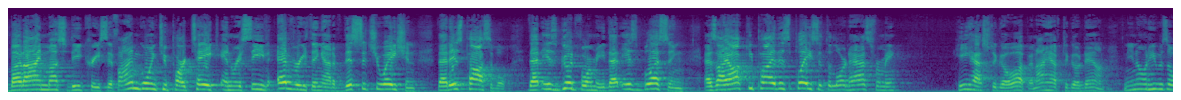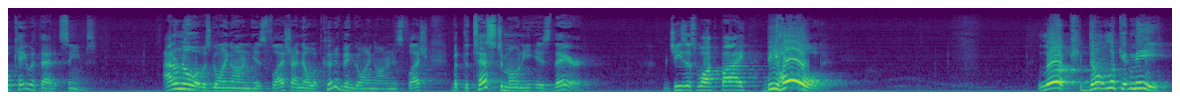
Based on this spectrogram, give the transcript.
but I must decrease. If I'm going to partake and receive everything out of this situation that is possible, that is good for me, that is blessing, as I occupy this place that the Lord has for me, he has to go up and I have to go down. And you know what? He was okay with that, it seems. I don't know what was going on in his flesh. I know what could have been going on in his flesh, but the testimony is there. Jesus walked by, Behold! Look, don't look at me.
